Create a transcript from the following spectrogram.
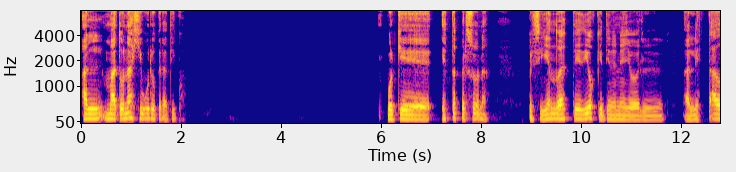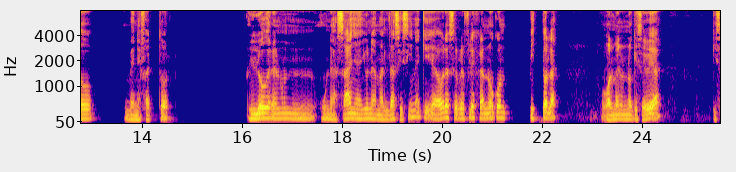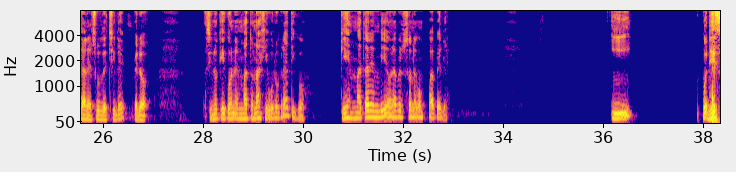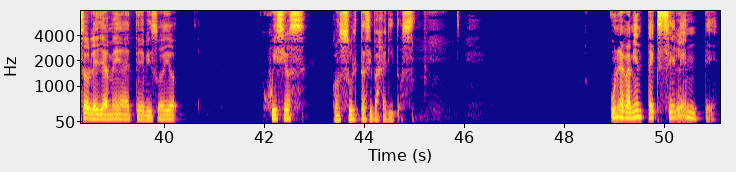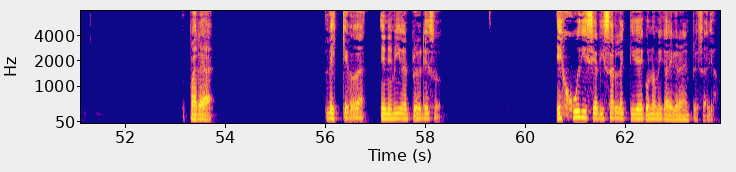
al matonaje burocrático. Porque estas personas, persiguiendo a este Dios que tienen ellos, el, al Estado benefactor, logran una hazaña y una maldad asesina que ahora se refleja no con pistola, o al menos no que se vea, quizá en el sur de Chile, pero sino que con el matonaje burocrático, que es matar en vía a una persona con papeles. Y por eso le llamé a este episodio Juicios, Consultas y Pajaritos. Una herramienta excelente para la izquierda enemiga del progreso es judicializar la actividad económica del gran empresario.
